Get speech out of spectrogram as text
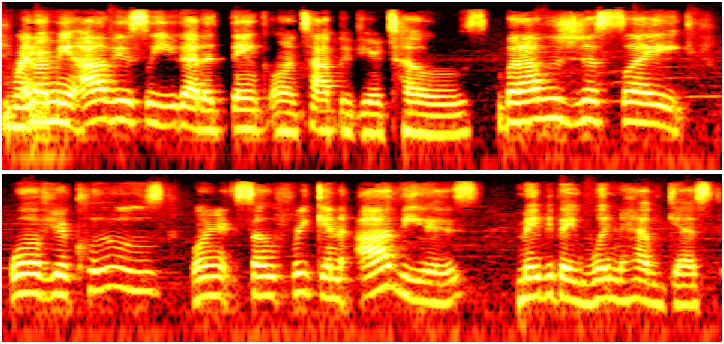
Right. And I mean, obviously you gotta think on top of your toes. But I was just like, well, if your clues weren't so freaking obvious, maybe they wouldn't have guessed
